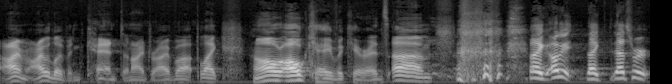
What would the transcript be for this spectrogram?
I, I, live in Kent and I drive up. Like, oh, okay, vacarons. Um, like, okay, like, that's where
